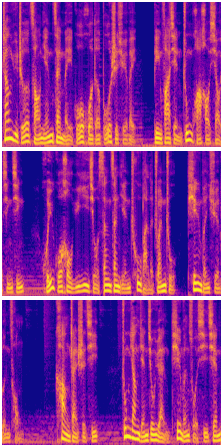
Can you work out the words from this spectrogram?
张玉哲早年在美国获得博士学位，并发现中华号小行星。回国后于一九三三年出版了专著《天文学论丛》。抗战时期，中央研究院天文所西迁，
